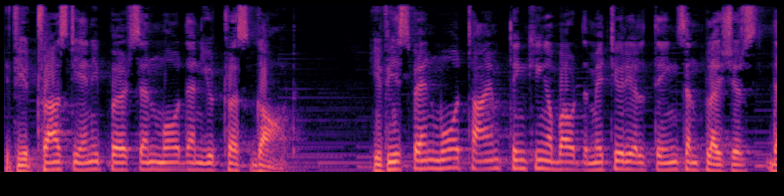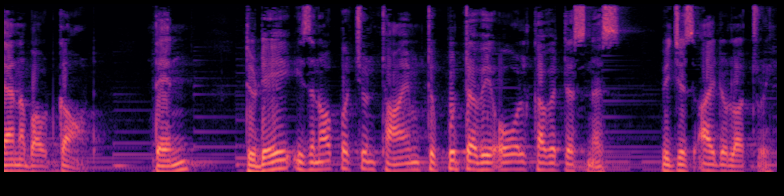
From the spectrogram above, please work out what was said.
if you trust any person more than you trust God, if you spend more time thinking about the material things and pleasures than about God, then Today is an opportune time to put away all covetousness, which is idolatry,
